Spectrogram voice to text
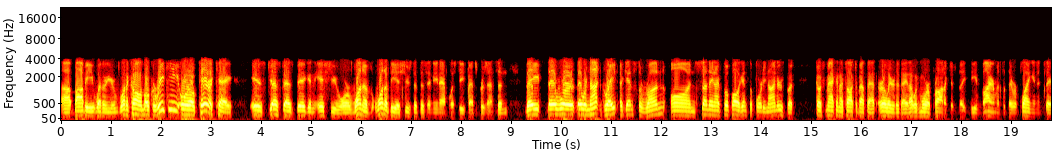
uh, Bobby, whether you want to call him Okereke or Okereke, is just as big an issue or one of one of the issues that this Indianapolis defense presents. And they they were they were not great against the run on Sunday night football against the 49ers, but Coach Mack and I talked about that earlier today. That was more a product of the, the environment that they were playing in in San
